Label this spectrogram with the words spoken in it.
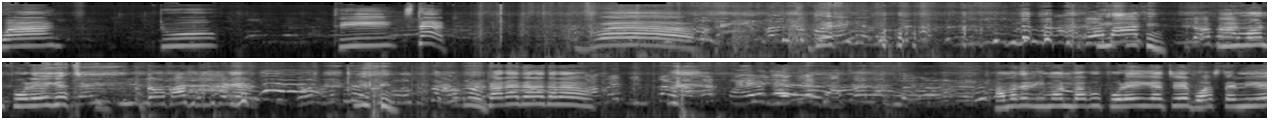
One two three start Emon পড়েই গেছে। দাঁড়া দাঁড়া দাঁড়াও। আমাদের ইমন বাবু পড়েই গেছে বস্তা নিয়ে।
